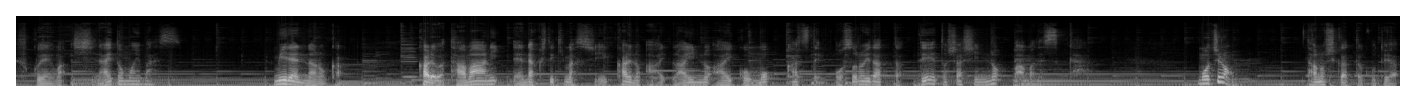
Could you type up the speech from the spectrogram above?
復縁はしないと思います。未練なのか彼はたまに連絡してきますし彼の LINE のアイコンもかつてお揃いだったデート写真のままですが。もちろん楽しかったことや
